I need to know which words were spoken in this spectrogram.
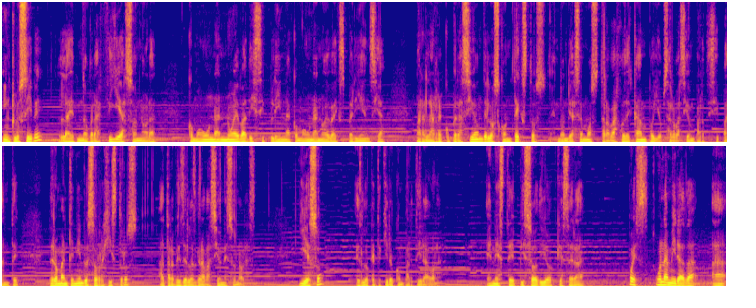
Inclusive la etnografía sonora como una nueva disciplina, como una nueva experiencia para la recuperación de los contextos en donde hacemos trabajo de campo y observación participante, pero manteniendo esos registros a través de las grabaciones sonoras. Y eso es lo que te quiero compartir ahora, en este episodio que será pues una mirada a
